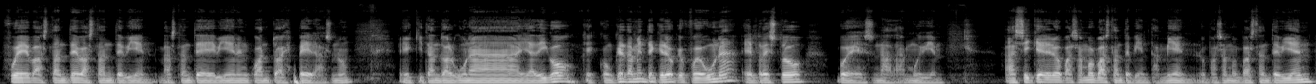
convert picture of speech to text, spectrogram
fue bastante, bastante bien, bastante bien en cuanto a esperas, ¿no? Eh, quitando alguna, ya digo, que concretamente creo que fue una, el resto, pues nada, muy bien. Así que lo pasamos bastante bien también, lo pasamos bastante bien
